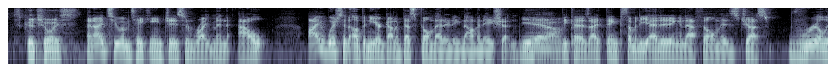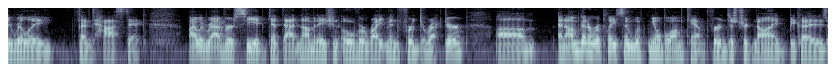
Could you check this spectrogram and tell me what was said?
It's a good choice. And I too am taking Jason Reitman out. I wish that Up in the Air got a Best Film Editing nomination. Yeah. Because I think some of the editing in that film is just really, really fantastic. I would rather see it get that nomination over Reitman for director. Um, and I'm going to replace him with Neill Blomkamp for District 9 because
